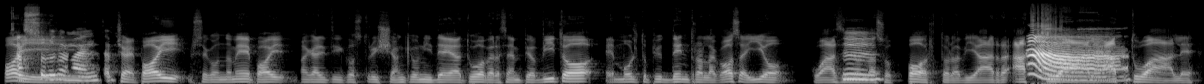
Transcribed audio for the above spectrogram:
Poi, Assolutamente. Cioè, poi, secondo me, poi magari ti costruisci anche un'idea tua, per esempio, Vito è molto più dentro alla cosa, io quasi mm. non la sopporto la VR attuale, ah. attuale.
